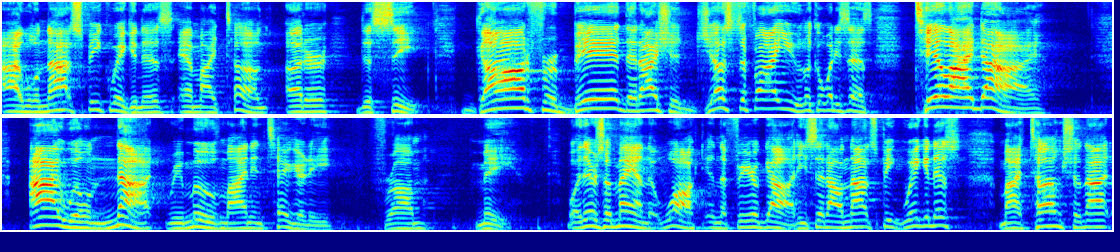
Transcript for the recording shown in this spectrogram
I will not speak wickedness, and my tongue utter deceit. God forbid that I should justify you. Look at what he says. Till I die, I will not remove mine integrity from me. Boy, there's a man that walked in the fear of God. He said, I'll not speak wickedness. My tongue shall not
